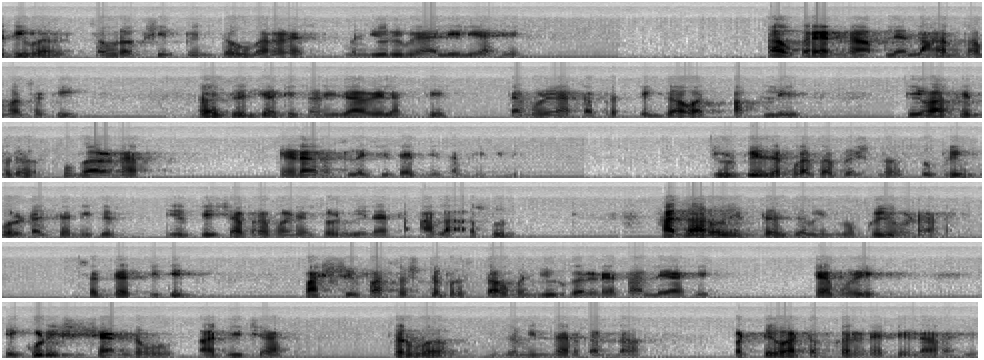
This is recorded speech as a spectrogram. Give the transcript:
नदीवर संरक्षित भिंत उभारण्यास मंजुरी मिळालेली आहे. गावकऱ्यांना आपल्या लहान कामासाठी तहसीलच्या ठिकाणी जावे लागते. त्यामुळे आता प्रत्येक गावात आपले सेवा केंद्र उभारण्यात येणार असल्याचे त्यांनी सांगितले. झुडपी जंगलाचा प्रश्न सुप्रीम कोर्टाच्या निर्देशाप्रमाणे सोडविण्यात आला असून हजारो हेक्टर जमीन मोकळी होणार आहे. सध्या स्थितीत पाचशे पासष्ट प्रस्ताव मंजूर करण्यात आले आहे. त्यामुळे एकोणीसशे शहाण्णव आधीच्या सर्व जमीनधारकांना पट्टे वाटप करण्यात येणार आहे.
